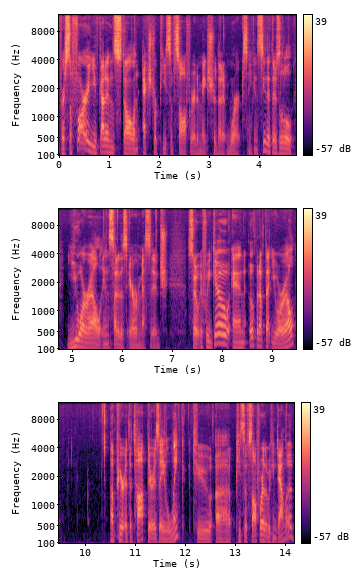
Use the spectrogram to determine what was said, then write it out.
For Safari, you've got to install an extra piece of software to make sure that it works. And you can see that there's a little URL inside of this error message. So if we go and open up that URL, up here at the top, there is a link to a piece of software that we can download.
